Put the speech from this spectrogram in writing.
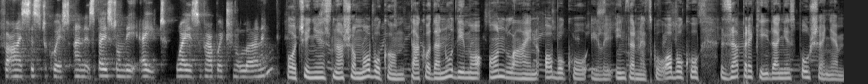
for ISIS to quit, and it's based on the eight ways of Aboriginal learning. Počinje s našom obukom tako da nudimo online obuku ili internetsku obuku za prekidanje s pušenjem,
